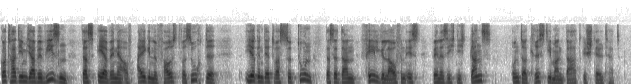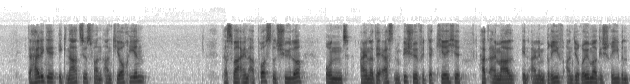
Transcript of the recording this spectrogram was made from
Gott hat ihm ja bewiesen, dass er, wenn er auf eigene Faust versuchte, irgendetwas zu tun, dass er dann fehlgelaufen ist, wenn er sich nicht ganz unter Christi Mandat gestellt hat. Der heilige Ignatius von Antiochien, das war ein Apostelschüler und einer der ersten Bischöfe der Kirche, hat einmal in einem Brief an die Römer geschrieben,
